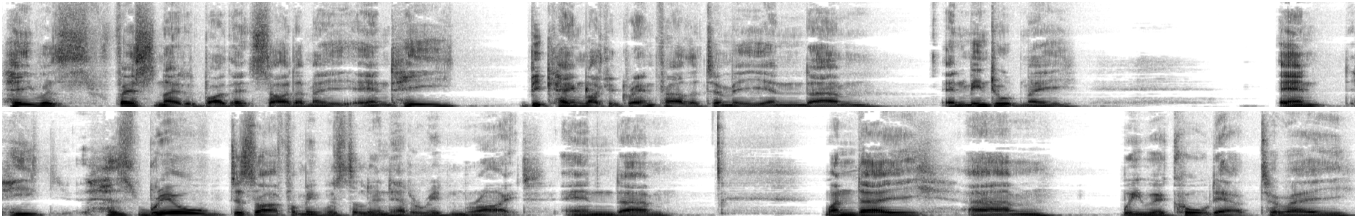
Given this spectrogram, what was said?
he was fascinated by that side of me, and he became like a grandfather to me, and um, and mentored me. And he, his real desire for me was to learn how to read and write. And um, one day, um, we were called out to a, a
